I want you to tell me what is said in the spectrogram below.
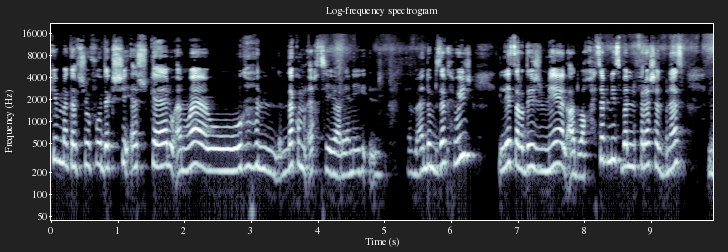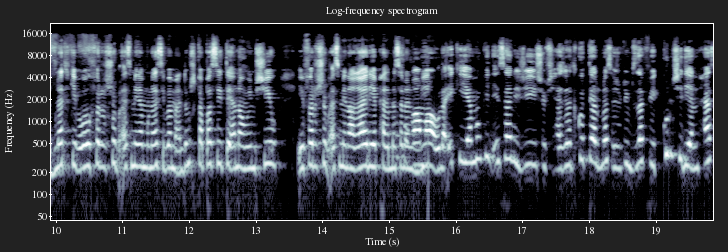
كما كتشوفوا داكشي أشكال وأنواع ولكم الاختيار. يعني عندهم بزاف الحوايج. اللي ترضي جميع الاذواق حتى بالنسبة للفراشه البنات البنات اللي كيبغيو يفرشوا بأسمنة مناسبة ما عندهمش capacité أنهم يمشيو يفرشوا بأسمنة غالية بحال مثلا غاما ولا إيكيا ممكن الإنسان يجي يشوف شي حاجة. هاد ال côté البنات عجبني بزاف فيه كلشي ديال النحاس.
